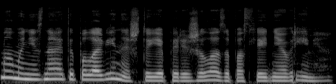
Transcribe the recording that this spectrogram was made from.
Мама не знает и половины, что я пережила за последнее время.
